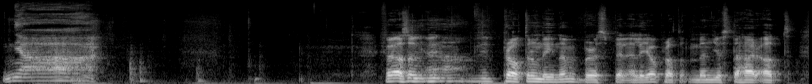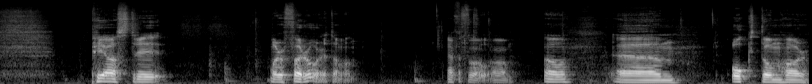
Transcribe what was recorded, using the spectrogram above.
Ja. För alltså, vi, vi pratade om det innan vi började spela, eller jag pratade men just det här att Piastri... Var det förra året han vann? F2, ja. Ja. Ehm, och de har...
